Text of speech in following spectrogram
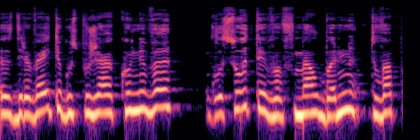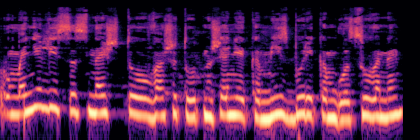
Здравейте, госпожа Кунева гласувате в Мелбърн, това променя ли с нещо вашето отношение към избори, към гласуване?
